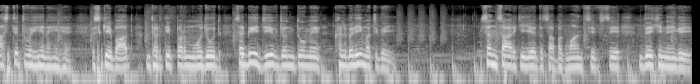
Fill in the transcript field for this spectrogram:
अस्तित्व ही नहीं है। इसके बाद धरती पर मौजूद सभी जीव जंतु में खलबली मच गई। संसार की यह दशा भगवान शिव से देखी नहीं गई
